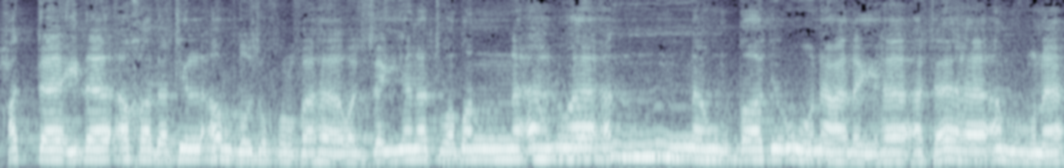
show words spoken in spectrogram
حتى إذا أخذت الأرض زخرفها وزينت وظن أهلها أنهم قادرون عليها. أتاها أمرنا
